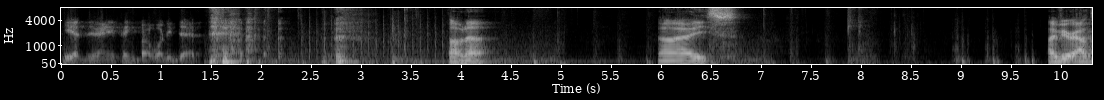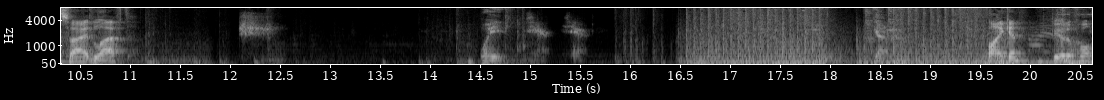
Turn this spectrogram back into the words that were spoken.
He didn't do anything but what he did. oh no. Nice. I have your outside left. Wait. Here, here. Flanking? Beautiful.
